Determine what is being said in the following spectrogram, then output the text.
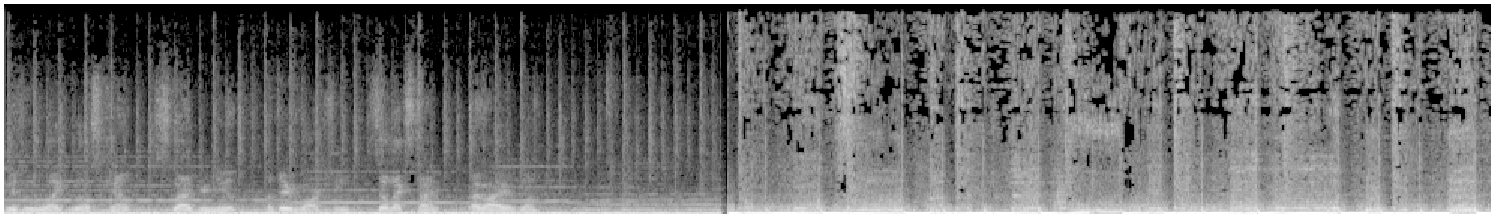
please leave a like, like the channel, subscribe if you're new. Not there watching. Until next time. Bye bye, everyone. baby.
